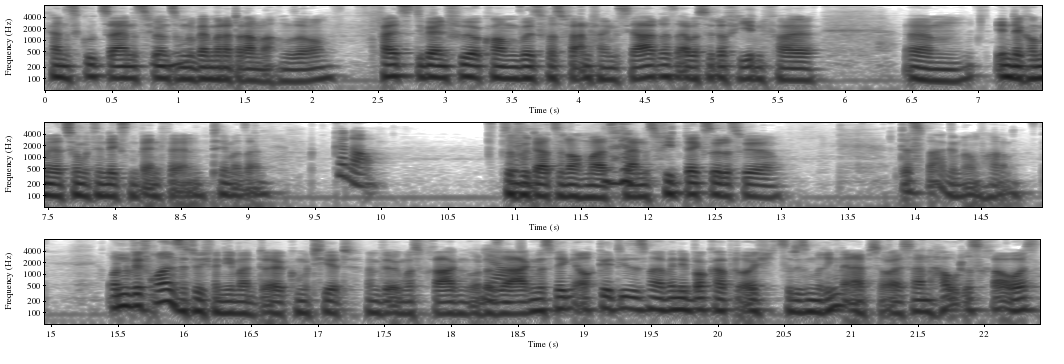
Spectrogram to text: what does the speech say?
kann es gut sein, dass wir uns im November da dran machen. So. Falls die Wellen früher kommen, wird es was für Anfang des Jahres, aber es wird auf jeden Fall ähm, in der Kombination mit den nächsten Bandwellen Thema sein. Genau. So viel dazu nochmal als kleines Feedback, so dass wir das wahrgenommen haben. Und wir freuen uns natürlich, wenn jemand äh, kommentiert, wenn wir irgendwas fragen oder Ja. sagen. Deswegen auch gilt dieses Mal, wenn ihr Bock habt, euch zu diesem Ringline zu äußern, haut es raus.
